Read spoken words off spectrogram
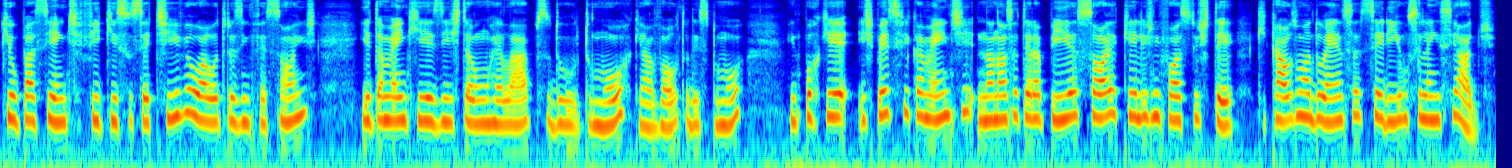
que o paciente fique suscetível a outras infecções e também que exista um relapso do tumor, que é a volta desse tumor, porque especificamente na nossa terapia só aqueles linfócitos T que causam a doença seriam silenciados,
